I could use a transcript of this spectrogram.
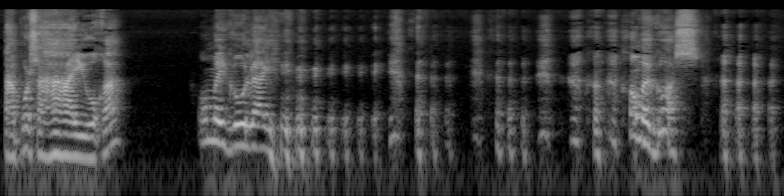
Tapos hahayo ka? Oh my gulay. oh my gosh.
